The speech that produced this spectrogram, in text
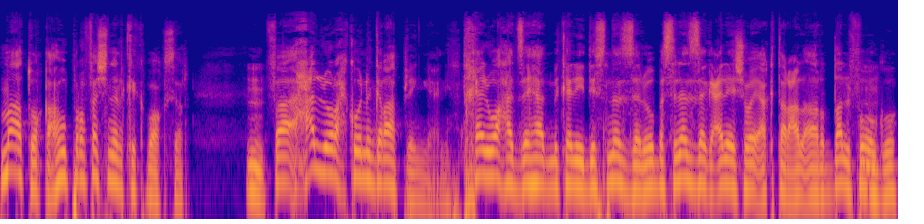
ما أتوقع. هو professional kickboxer فحله راح يكون grappling يعني. تخيل واحد زي هذا ميكاليديس نزله بس لزق عليه شوي أكثر على الأرض ضل فوقه.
